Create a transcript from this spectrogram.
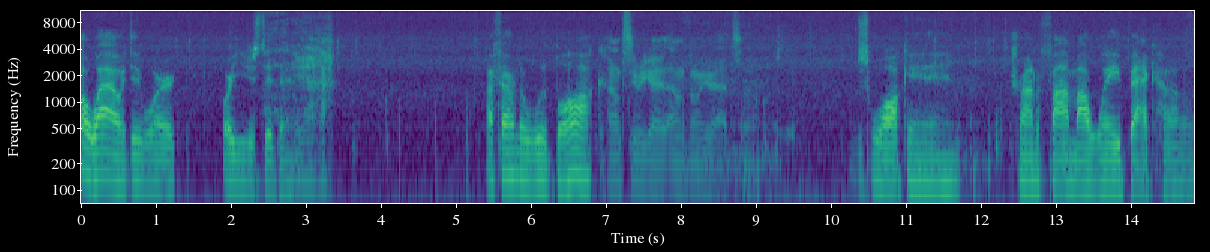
Oh wow, it did work. Or you just did that. Yeah. I found a wood block. I don't see where you guys. I don't know where you're at. So. I'm just walking, trying to find my way back home.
